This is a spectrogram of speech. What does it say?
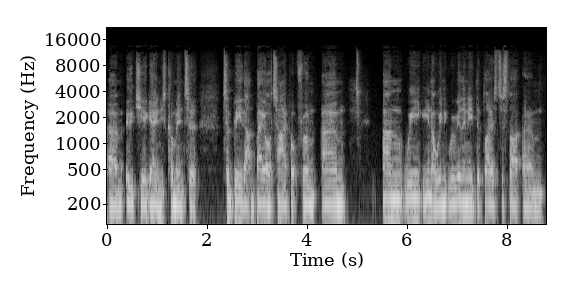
Um, Uche again is coming to to be that Bayo type up front, um, and we you know we we really need the players to start. Um,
